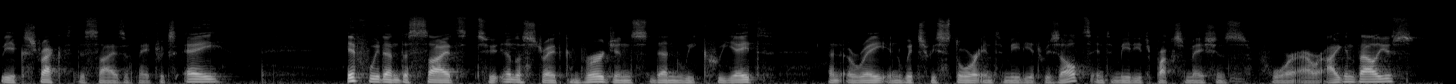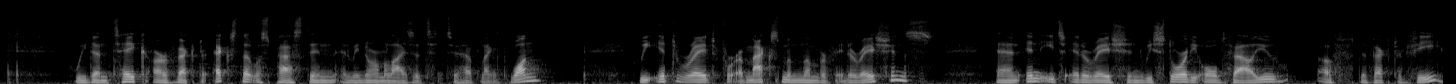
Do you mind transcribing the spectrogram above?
we extract the size of matrix A. If we then decide to illustrate convergence, then we create an array in which we store intermediate results, intermediate approximations for our eigenvalues. We then take our vector x that was passed in and we normalize it to have length 1. We iterate for a maximum number of iterations and in each iteration we store the old value of the vector v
